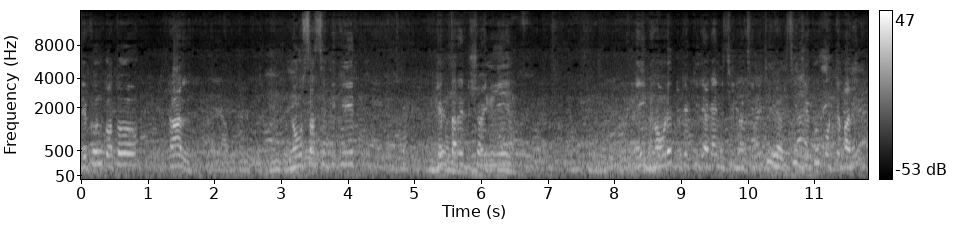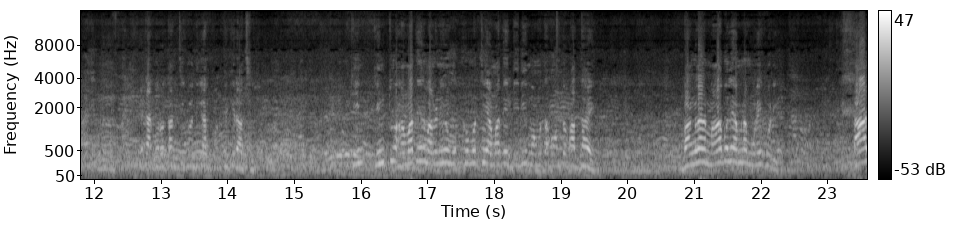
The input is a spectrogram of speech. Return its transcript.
দেখুন গতকাল নৌসাদ সিদ্দিকির গ্রেপ্তারের বিষয় নিয়ে এই ভাঙড়ে দুটো একটি জায়গায় মিছিল হয়েছে মিছিল মিছিল যেহেতু করতে পারে এটা গণতান্ত্রিক অধিকার প্রত্যেকের আছে। কিন- কিন্তু আমাদের মাননীয় মুখ্যমন্ত্রী আমাদের দিদি মমতা বন্দ্যোপাধ্যায় বাংলার মা বলে আমরা মনে করি তার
